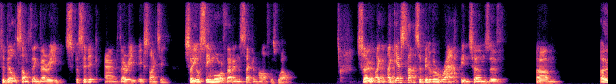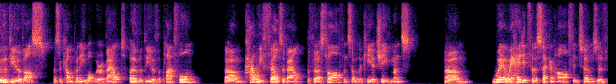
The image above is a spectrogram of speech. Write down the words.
to build something very specific and very exciting. So you'll see more of that in the second half as well. So I guess that's a bit of a wrap in terms of um, overview of us as a company, what we're about, overview of the platform, um, how we felt about the first half and some of the key achievements, um, where we're headed for the second half in terms of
